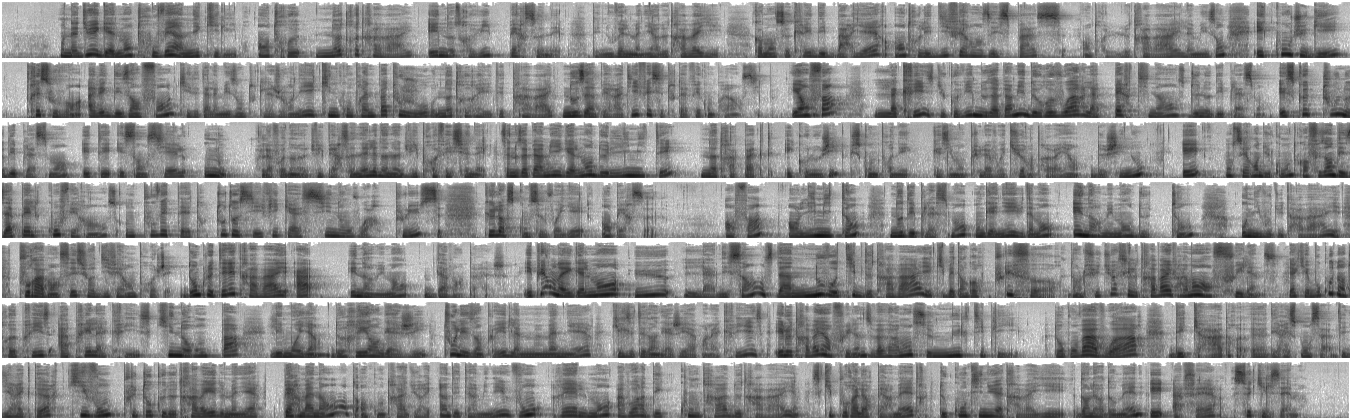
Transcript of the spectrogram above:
On a dû également trouver un équilibre entre notre travail et notre vie personnelle, des nouvelles manières de travailler, comment se créer des barrières entre les différents espaces, entre le travail, la maison, et conjuguer très souvent avec des enfants qui étaient à la maison toute la journée et qui ne comprennent pas toujours notre réalité de travail, nos impératifs, et c'est tout à fait compréhensible. Et enfin, la crise du Covid nous a permis de revoir la pertinence de nos déplacements. Est-ce que tous nos déplacements étaient essentiels ou non? À la fois dans notre vie personnelle et dans notre vie professionnelle. Ça nous a permis également de limiter notre impact écologique, puisqu'on ne prenait quasiment plus la voiture en travaillant de chez nous. Et on s'est rendu compte qu'en faisant des appels conférences, on pouvait être tout aussi efficace, sinon voire plus, que lorsqu'on se voyait en personne. Enfin, en limitant nos déplacements, on gagnait évidemment énormément de temps au niveau du travail pour avancer sur différents projets. Donc le télétravail a énormément d'avantages. Et puis on a également eu la naissance d'un nouveau type de travail qui va être encore plus fort dans le futur, c'est le travail vraiment en freelance. C'est-à-dire qu'il y a beaucoup d'entreprises après la crise qui n'auront pas les moyens de réengager tous les employés de la même manière qu'ils étaient engagés avant la crise et le travail en freelance va vraiment se multiplier. Donc on va avoir des cadres, euh, des responsables, des directeurs qui vont, plutôt que de travailler de manière permanente, en contrat à durée indéterminée, vont réellement avoir des contrats de travail, ce qui pourra leur permettre de continuer à travailler dans leur domaine et à faire ce qu'ils aiment.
